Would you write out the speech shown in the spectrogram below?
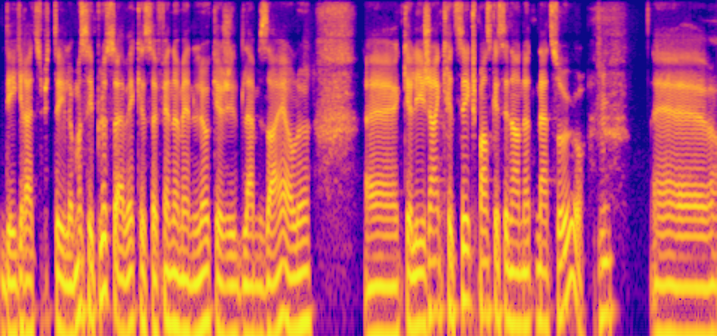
des gratuités. Là. Moi, c'est plus avec ce phénomène-là que j'ai de la misère. Là. Euh, que les gens critiquent, je pense que c'est dans notre nature. Hum. Euh,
